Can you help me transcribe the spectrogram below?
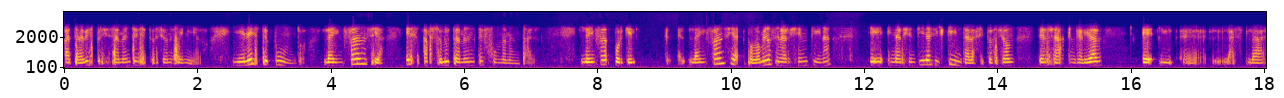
a través precisamente de situaciones de miedo. Y en este punto, la infancia es absolutamente fundamental. La porque la infancia, por lo menos en Argentina, eh, en Argentina es distinta la situación de allá. En realidad, eh, eh, las, las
